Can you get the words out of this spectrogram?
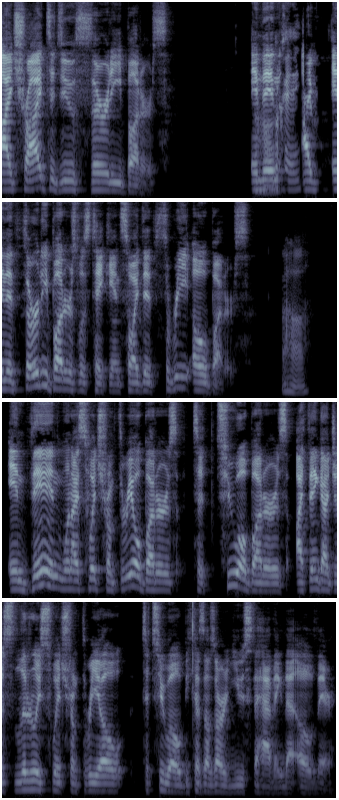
I tried to do 30 butters. And Uh-huh. then Okay. I and then 30 butters was taken, so I did 3-0 butters. Uh huh. And then when I switched from 3-0 butters to 2-0 butters, I think I just literally switched from 3-0 to 2-0 because I was already used to having that O there.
